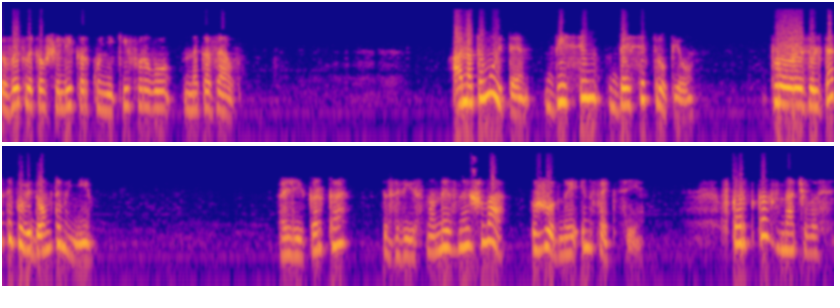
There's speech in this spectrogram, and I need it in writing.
викликавши лікарку Нікіфорову, наказав Анатомуйте 8-10 трупів. Про результати повідомте мені. Лікарка, звісно, не знайшла жодної інфекції. В картках значилось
